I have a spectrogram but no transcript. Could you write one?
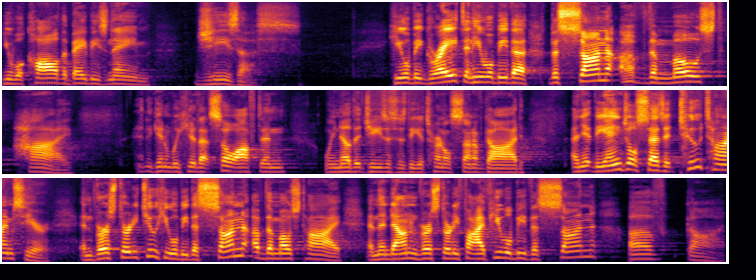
You will call the baby's name Jesus. He will be great, and he will be the, the Son of the Most High. And again, we hear that so often. We know that Jesus is the eternal Son of God. And yet the angel says it two times here. In verse 32, he will be the Son of the Most High. And then down in verse 35, he will be the Son of God.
